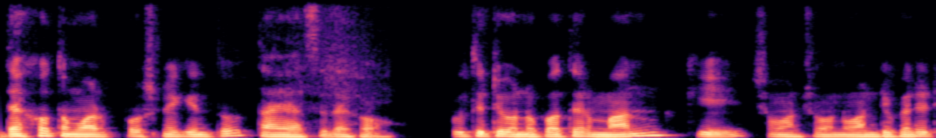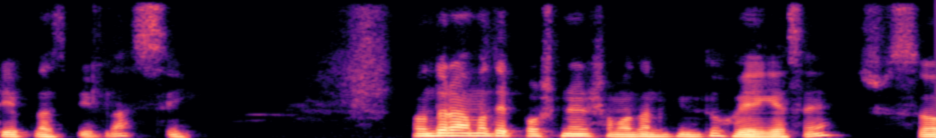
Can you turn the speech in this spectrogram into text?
দেখো তোমার প্রশ্নে কিন্তু তাই আছে, দেখো। প্রতিটি অনুপাতের মান কে সমান সমান one divided a plus b plus c বন্ধুরা, আমাদের প্রশ্নের সমাধান কিন্তু হয়ে গেছে। সো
